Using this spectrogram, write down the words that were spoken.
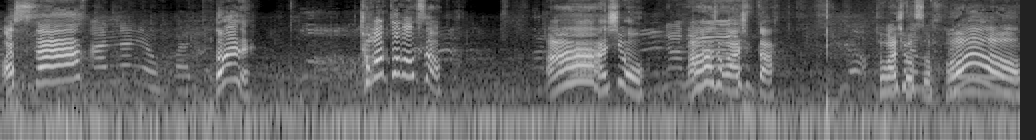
왔어? 안녕히 오빠. 넣어야 돼. 정확도가 없어. 아, 아쉬워. 아, 저거 아쉽다. 저거 아쉬웠어. 어.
